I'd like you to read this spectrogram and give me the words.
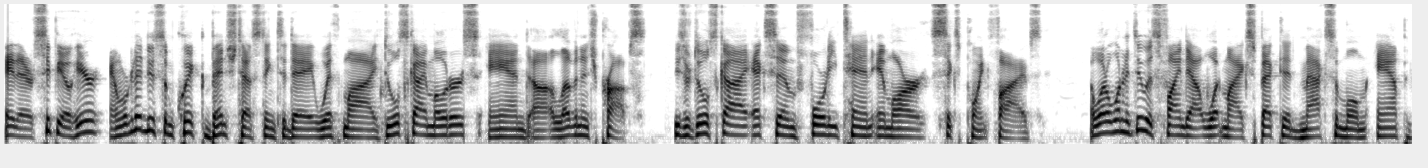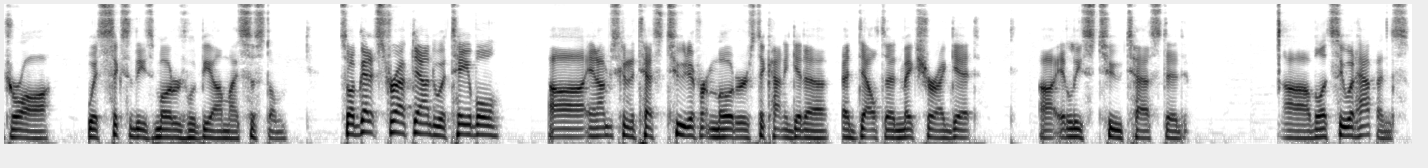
Hey there, Cipioh here, and we're going to do some quick bench testing today with my Dual Sky motors and 11-inch uh, props. These are Dual Sky XM 4010 MR 6.5s. And what I want to do is find out what my expected maximum amp draw with six of these motors would be on my system. So I've got it strapped down to a table, uh, and I'm just going to test two different motors to kind of get a, a, delta and make sure I get uh, at least two tested. Uh, but let's see what happens.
